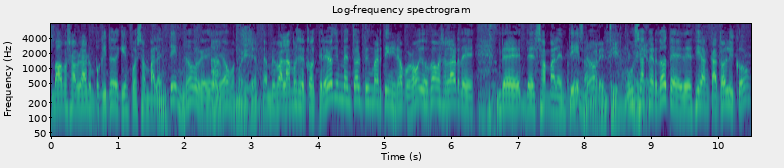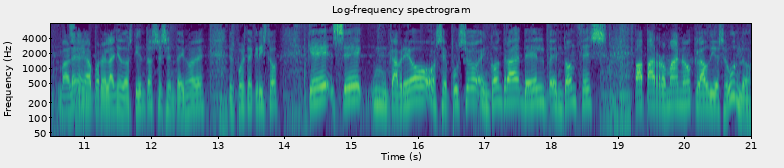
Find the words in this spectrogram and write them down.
vamos a hablar un poquito de quién fue San Valentín, ¿no? Porque digo Ah, yo, muy bien. Hablamos del coctelero que inventó el Pink Martini, ¿no? Pues vamos a hablar de, de- del San Valentín, De San ¿no? Valentín, Un bien. sacerdote, decían católico, ¿vale? Sí. Allá por el año 269 después de Cristo, que se mm, cabreó o se puso en contra del entonces Papa romano Claudio II,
